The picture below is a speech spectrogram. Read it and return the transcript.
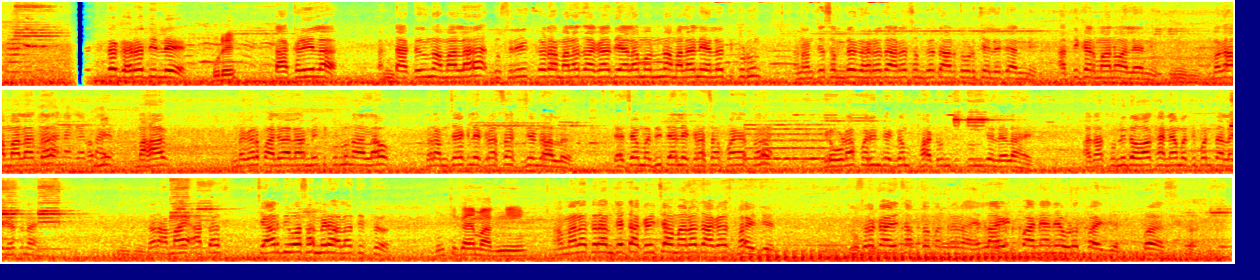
तिथं घरं दिले. पुढे? टाकळीला. आणि टाकळीहून आम्हाला दुसरीकडे आम्हाला जागा द्यायला म्हणून आम्हाला नेलं तिकडून. आणि आमच्या समजा घरदारं समजा ताडतोड केले त्यांनी अतिक्रमानवाल्यांनी मग आम्हाला आता आम्ही महानगरपालिकेला आम्ही तिकडून आलो तर आमच्या एक लेकराचं ॲक्सिडेंट झालं. त्याच्यामध्ये त्या लेकराचा पाय आता एवढापर्यंत एकदम फाटून तुटून गेलेला आहे. आता कुणी दवाखान्यामध्ये पण त्याला घेत नाही. तर आम्हा आता चार दिवस आम्ही राहिलो तिथं. तुमची काय मागणी? आम्हाला तर आमच्या टाकळीची आम्हाला जागाच पाहिजे. दुसरं काहीच आमचं म्हणणं नाही. लाइट पाण्याने एवढंच पाहिजे. बस.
